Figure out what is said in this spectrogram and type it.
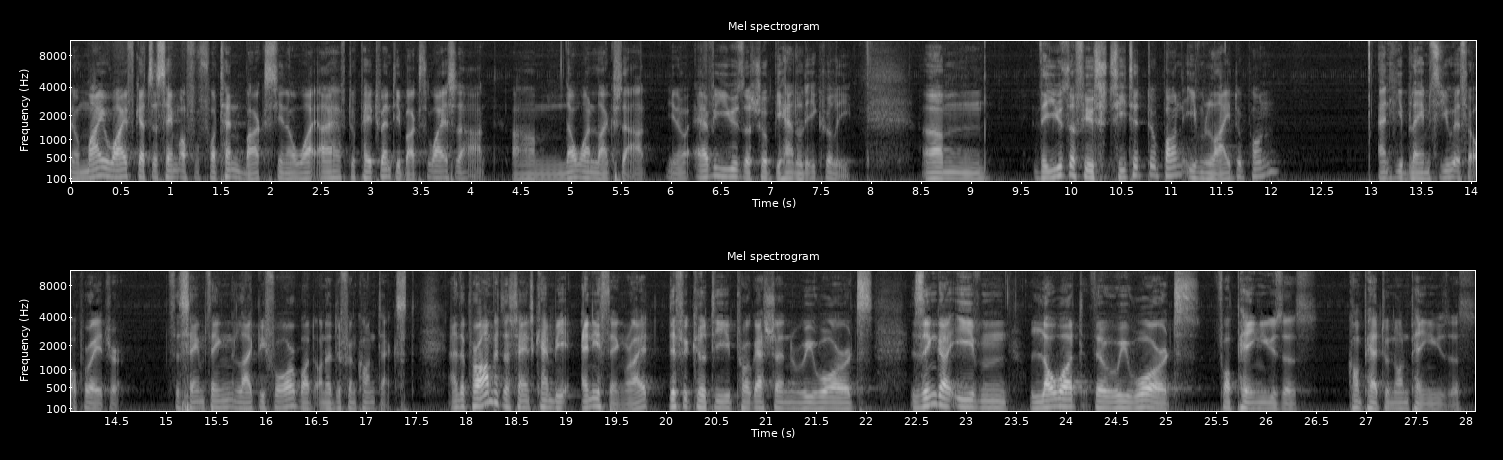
Know, my wife gets the same offer for 10 bucks, you know, why I have to pay 20 bucks? Why is that? Um, no one likes that. You know, every user should be handled equally. Um, the user feels cheated upon, even lied upon, and he blames you as the operator. It's the same thing like before, but on a different context. And the parameter change can be anything, right? Difficulty, progression, rewards. Zynga even lowered the rewards for paying users compared to non-paying users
